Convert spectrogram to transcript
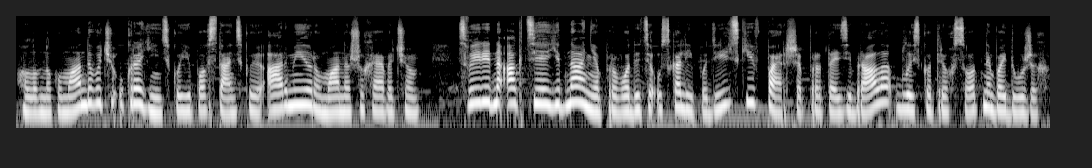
головнокомандувачу української повстанської армії Роману Шухевичу. Своєрідна акція єднання проводиться у скалі Подільській вперше, проте зібрала близько 300 небайдужих.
